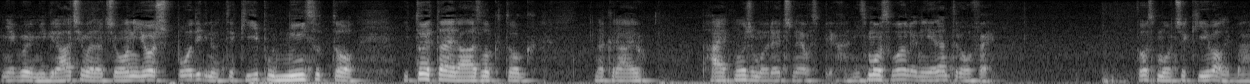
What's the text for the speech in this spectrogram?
njegovim igračima, da će oni još podignuti ekipu, nisu to. I to je taj razlog tog na kraju, hajde možemo reći neuspjeha. Nismo osvojili ni jedan trofej. To smo očekivali, ba.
